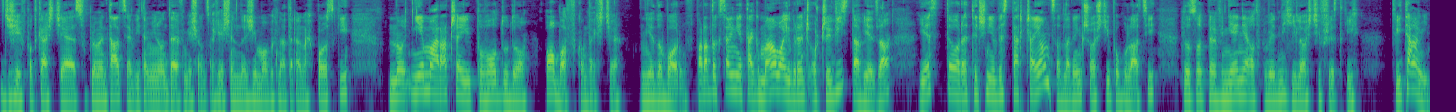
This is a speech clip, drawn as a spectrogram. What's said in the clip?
dzisiaj w podcaście suplementacja witaminą D w miesiącach jesienno-zimowych na terenach Polski, no nie ma raczej powodu do obaw w kontekście niedoborów. Paradoksalnie tak mała i wręcz oczywista wiedza jest teoretycznie wystarczająca dla większości populacji do zapewnienia odpowiednich ilości wszystkich witamin.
